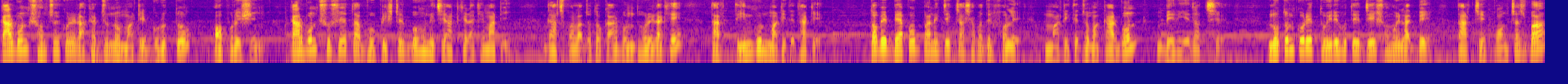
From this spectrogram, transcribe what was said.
কার্বন সঞ্চয় করে রাখার জন্য মাটির গুরুত্ব অপরিসীম। কার্বন শুষে তা ভূপৃষ্ঠের বহু নিচে আটকে রাখে মাটি। গাছপালা যত কার্বন ধরে রাখে, তার তিন গুণ মাটিতে থাকে। তবে ব্যাপক বাণিজ্যিক চাষাবাদের ফলে মাটিতে জমা কার্বন বেরিয়ে যাচ্ছে। নতুন করে তৈরি হতে যে সময় লাগবে, তার চেয়ে পঞ্চাশ বা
